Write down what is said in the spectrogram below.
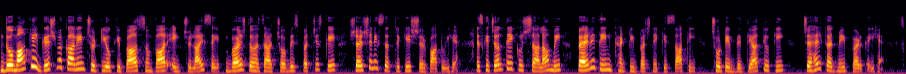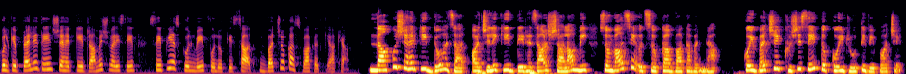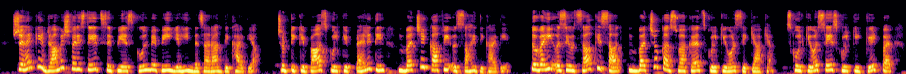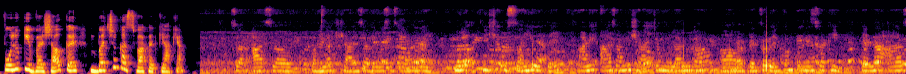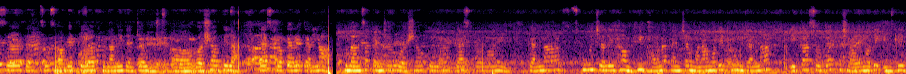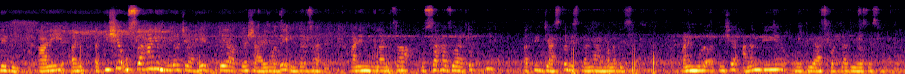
दो माह की ग्रीष्मकालीन छुट्टियों के बाद सोमवार 1 जुलाई से वर्ष 2024-25 के शैक्षणिक सत्र की शुरुआत हुई है। इसके चलते कुछ शालाओं में पहले दिन घंटी बजने के साथ ही छोटे विद्यार्थियों की चहलकदमी बढ़ गई है। स्कूल के पहले दिन शहर के रामेश्वरी स्थित सीपीएस स्कूल में फूलों के साथ बच्चों का स्वागत किया गया। नागपुर शहर की 2000 और ज़िले की डेढ़ हज़ार शालाओं में सोमवार से उत्सव का वातावरण रहा। कोई बच्चे खुशी से तो कोई रोते हुए पहुँचे। शहर के रामेश्वरी स्थित सीपीएस स्कूल में भी यही नज़ारा दिखाई दिया। छुट्टी के बाद स्कूल के पहले दिन बच्चे काफ़ी उत्साहित दिखाई दिए। तो वही उसी उत्साह के साथ बच्चों का स्वागत स्कूल की ओर से क्या क्या स्कूल की ओर से स्कूल की गेट पर फूलों की वर्षाव कर बच्चों का स्वागत किया गया। सर आज पहिला शाळेचा दिवस असल्यामुळे मुलं अतिशय उत्साही होते आणि आज आम्ही शाळेच्या मुलांना त्यांचं वेलकम करण्यासाठी त्यांना आज त्यांचं स्वागत केलं फुलांनी त्यांच्या वर्षाव केला. त्याचप्रकारे त्यांना फुलांचा त्यांच्यावर वर्षाव केला त्याचप्रमाणे त्यांना स्कूल चले हम ही भावना त्यांच्या मनामध्ये ठेवून त्यांना एकासोबत शाळेमध्ये एंट्री दिली. आणि अतिशय उत्साहाने मुलं जे आहेत ते आपल्या शाळेमध्ये एंटर झाले. आणि मुलांचा उत्साह जो आहे तो खूप अति जास्त दिसताना आम्हाला दिसतो आणि मुलं अतिशय आनंदी होती आज पहिला दिवस असल्यामुळे.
